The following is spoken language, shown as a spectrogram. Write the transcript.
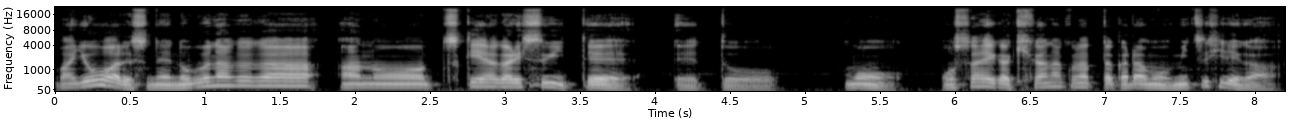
まあ、要はですね、信長が、あの、つけ上がりすぎて、えっ、と、もう、抑えが効かなくなったから、もう光秀が、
